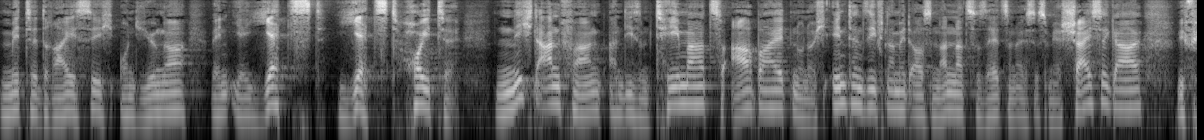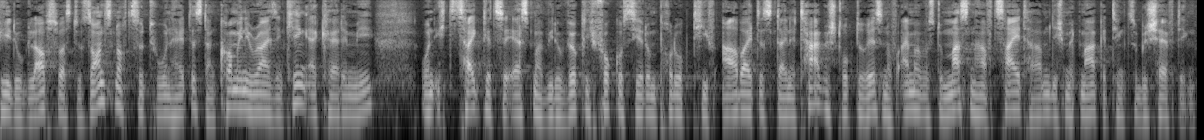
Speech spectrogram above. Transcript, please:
Mitte 30 und jünger, wenn ihr jetzt, jetzt, heute nicht anfangt, an diesem Thema zu arbeiten und euch intensiv damit auseinanderzusetzen, und es ist mir scheißegal, wie viel du glaubst, was du sonst noch zu tun hättest, dann komm in die Rising King Academy und ich zeige dir zuerst mal, wie du wirklich fokussiert und produktiv arbeitest, deine Tage strukturierst und auf einmal wirst du massenhaft Zeit haben, dich mit Marketing zu beschäftigen.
